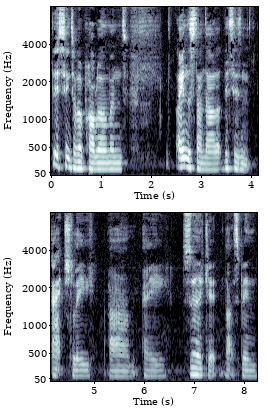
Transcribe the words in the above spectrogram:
this seems to have a problem and I understand now that this isn't actually um, a circuit that's been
